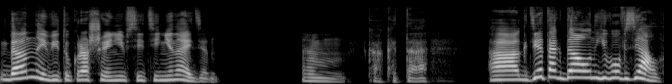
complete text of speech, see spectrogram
Данный вид украшений в сети не найден. Эм, как это? А где тогда он его взял?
